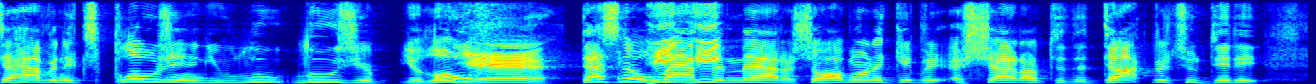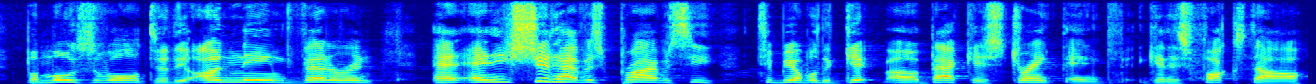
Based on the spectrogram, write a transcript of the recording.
to have an explosion and you lo- lose your your loaf, Yeah. that's no He- laughing he- matter. So I want to give a, shout out to the doctors who did it, but most of all to the unnamed veteran. And, and he should have his privacy to be able to get uh, back his strength and get his fuck style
